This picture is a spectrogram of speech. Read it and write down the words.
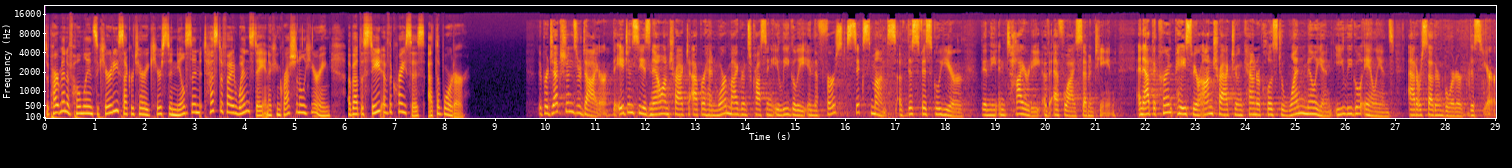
Department of Homeland Security Secretary Kirstjen Nielsen testified Wednesday in a congressional hearing about the state of the crisis at the border. The projections are dire. The agency is now on track to apprehend more migrants crossing illegally in the first six months of this fiscal year than the entirety of FY17. And at the current pace, we are on track to encounter close to 1 million illegal aliens at our southern border this year.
